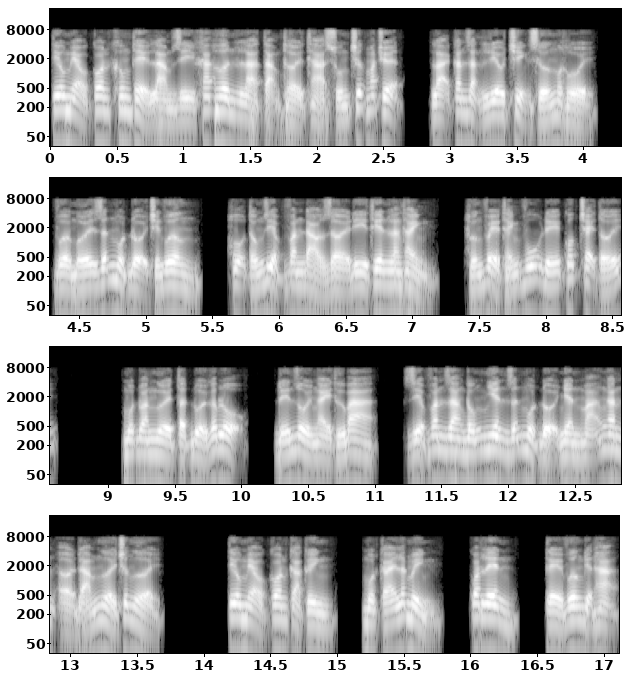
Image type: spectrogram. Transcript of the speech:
Tiêu mèo con không thể làm gì khác hơn là tạm thời thả xuống trước mắt chuyện, lại căn dặn liêu trịnh sướng một hồi, vừa mới dẫn một đội chiến vương, hộ tống diệp văn đào rời đi thiên lang thành, hướng về thánh vũ đế quốc chạy tới. Một đoàn người tật đuổi gấp lộ, đến rồi ngày thứ ba, diệp văn giang đống nhiên dẫn một đội nhân mã ngăn ở đám người trước người. Tiêu mèo con cả kinh, một cái là mình, quát lên, tề vương điện hạ,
